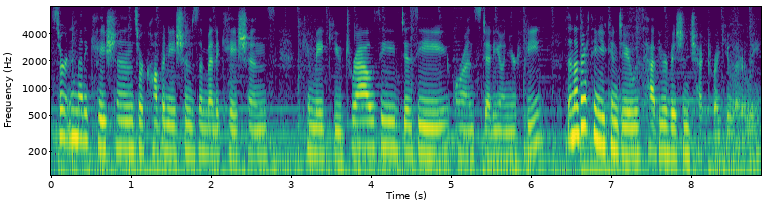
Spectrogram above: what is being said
Certain medications or combinations of medications can make you drowsy, dizzy, or unsteady on your feet. Another thing you can do is have your vision checked regularly.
